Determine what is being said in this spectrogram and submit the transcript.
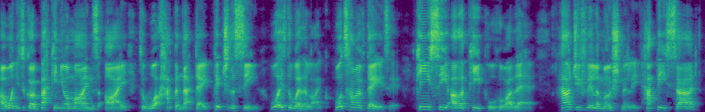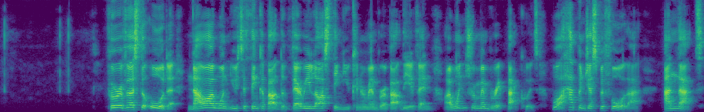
I want you to go back in your mind's eye to what happened that day. Picture the scene. What is the weather like? What time of day is it? Can you see other people who are there? How do you feel emotionally? Happy, sad? For reverse the order, now I want you to think about the very last thing you can remember about the event. I want you to remember it backwards. What happened just before that? And that.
